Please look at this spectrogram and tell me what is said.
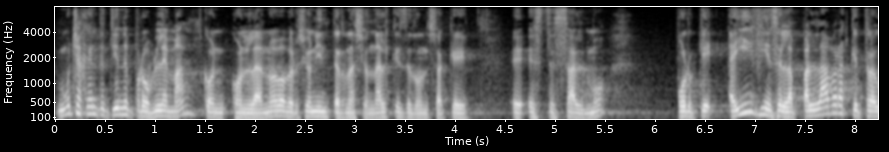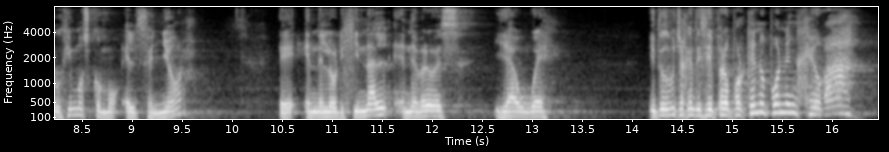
mucha gente tiene problema con, con, la nueva versión internacional, que es de donde saqué este salmo, porque ahí, fíjense, la palabra que tradujimos como el Señor, en el original en hebreo es Yahweh. Y entonces mucha gente dice, pero ¿por qué no ponen Jehová?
